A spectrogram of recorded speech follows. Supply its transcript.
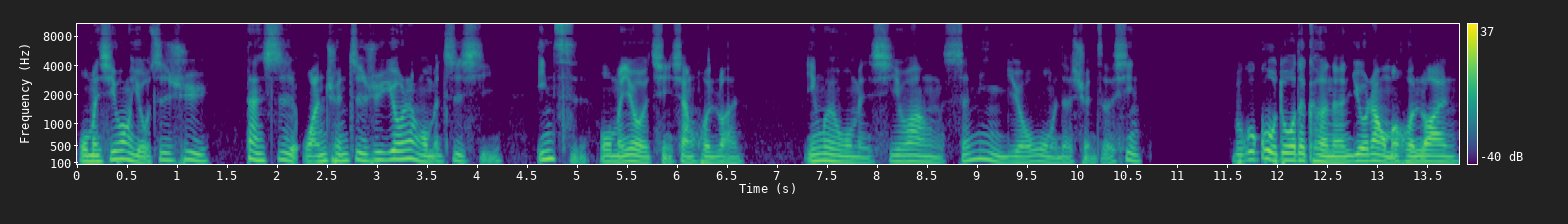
我们希望有秩序，但是完全秩序又让我们窒息，因此我们又倾向混乱，因为我们希望生命有我们的选择性。不过过多的可能又让我们混乱。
